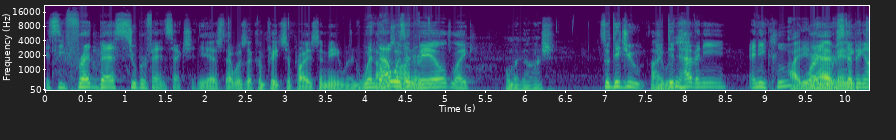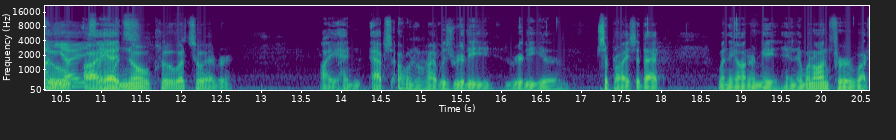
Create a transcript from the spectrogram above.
It's the Fred Best Superfan section. Yes, that was a complete surprise to me when When I that was, honored. unveiled, like, Oh my gosh, so did you? I You didn't have any any clue I didn't have you were any stepping clue. on the ice? I Like, had no clue whatsoever. I had abs. Oh no, I was really, really uh, surprised at that when they honored me, and it went on for what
